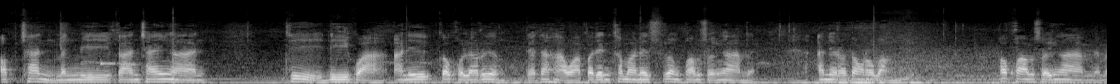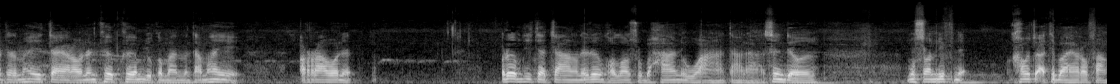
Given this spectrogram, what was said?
ออปชันมันมีการใช้งานที่ดีกว่า อันนี้ก็คนละเรื่อง แต่ถ้าหาว่าประเด็นเข้ามาในเรื่องความสวยงามเนี่ยอันนี้เราต้องระวัง เพราะความสวยงามเนี่ยมันจะทำให้ใจเรานั้นเคลิบเคลิ้มอยู่กับมัน มันทำให้เราเนี่ยเริ่มที่จะจางในเรื่องของลอสุบฮานุวาตาลาซึ่งเดี๋ยวมุซอนิฟเนี่ยเขาจะอธิบายให้เราฟัง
